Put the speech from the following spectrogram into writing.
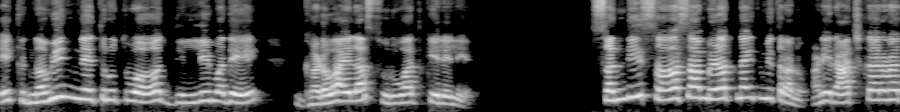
एक नवीन नेतृत्व दिल्लीमध्ये घडवायला सुरुवात केलेली आहे. संधी सहसा मिळत नाहीत मित्रांनो आणि राजकारणात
